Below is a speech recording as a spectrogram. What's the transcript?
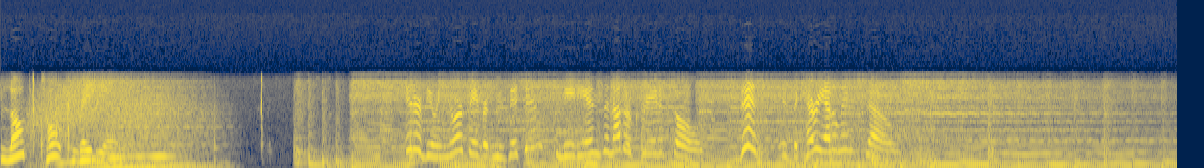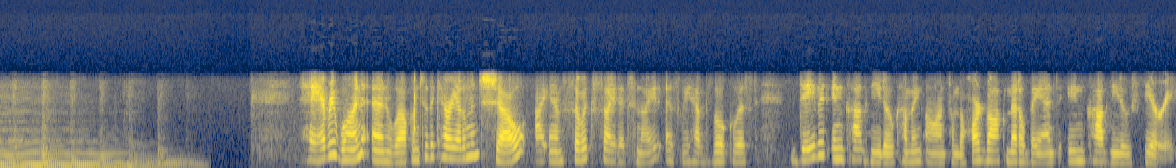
Blog Talk Radio. Interviewing your favorite musicians, comedians, and other creative souls. This is The Kerri Edelman Show. Hey everyone, and welcome to the Kerri Edelman Show. I am so excited tonight as we have vocalist David Incognito coming on from the hard rock metal band Incognito Theory.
